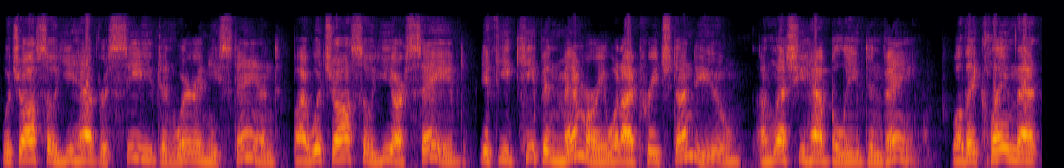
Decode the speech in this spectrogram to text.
which also ye have received, and wherein ye stand, by which also ye are saved, if ye keep in memory what I preached unto you, unless ye have believed in vain. Well, they claim that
